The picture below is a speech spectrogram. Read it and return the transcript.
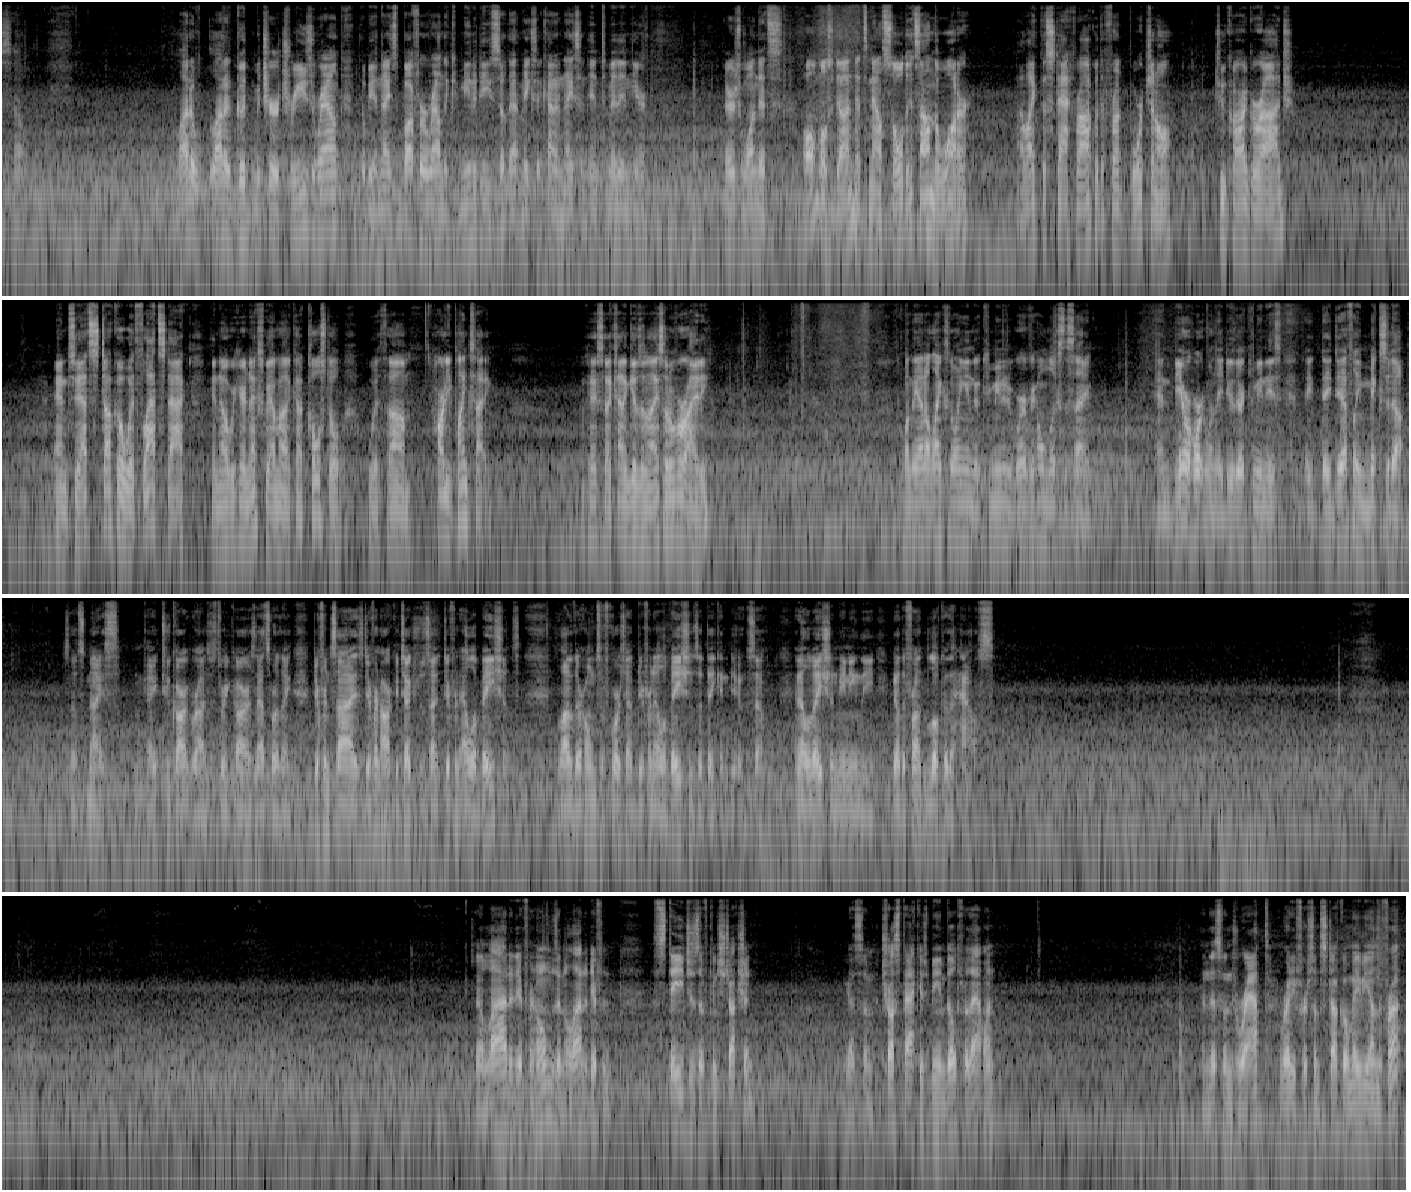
So a lot of a lot of good mature trees around. There'll be a nice buffer around the community, so that makes it kind of nice and intimate in here. There's one that's almost done. That's now sold. It's on the water. I like the stacked rock with the front porch and all. Two car garage. And see that's stucco with flat stack. And over here next we have like a coastal with um, Hardie plank siding. Okay, so that kind of gives it a nice little variety. One thing I don't like is going into a community where every home looks the same. And D.R. Horton, when they do their communities, they, they definitely mix it up. So it's nice. Okay, two car garages, three cars, that sort of thing. Different size, different architectural designs, different elevations. A lot of their homes, of course, have different elevations that they can do. So, an elevation meaning the you know the front look of the house. A lot of different homes and a lot of different stages of construction. We got some truss package being built for that one. And this one's wrapped, ready for some stucco maybe on the front.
